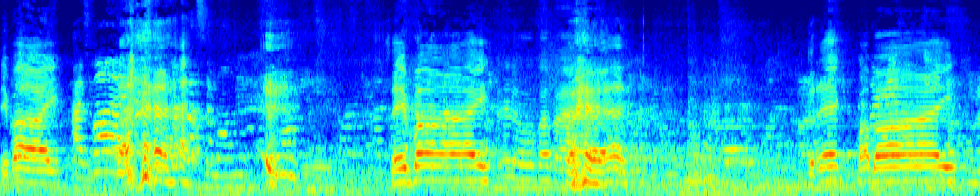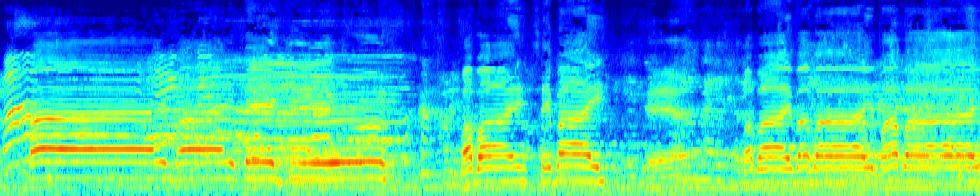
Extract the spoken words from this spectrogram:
Say bye. Bye. Say bye. Hello, bye-bye. Ayan. Direct, bye-bye. Bye. Bye. Thank you. Bye-bye. Say bye. Ayan. Bye-bye, bye-bye, bye-bye,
